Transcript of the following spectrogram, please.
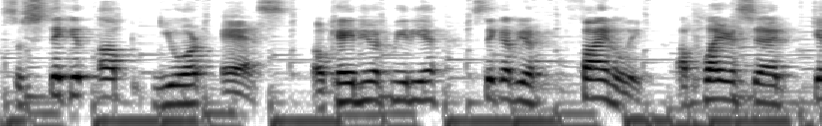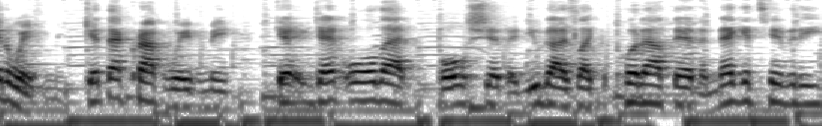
So stick it up your ass. Okay, New York media? Stick up your. Finally, a player said, get away from me. Get that crap away from me. Get, get all that bullshit that you guys like to put out there, the negativity,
